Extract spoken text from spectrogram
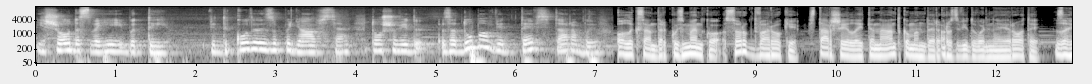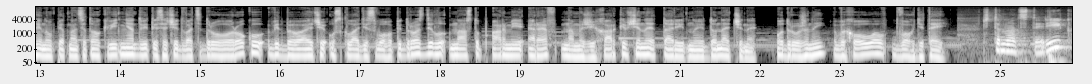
йшов до своєї мети. Він ніколи не зупинявся. То, що він задумав, він те завжди робив. Олександр Кузьменко, 42 роки, старший лейтенант, командир розвідувальної роти. Загинув 15 квітня 2022 року, відбиваючи у складі свого підрозділу наступ армії РФ на межі Харківщини та рідної Донеччини. Одружений, виховував двох дітей. 14 рік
